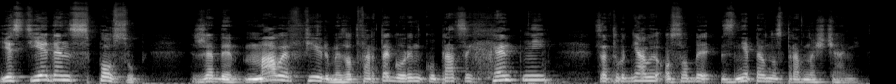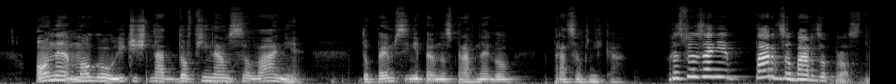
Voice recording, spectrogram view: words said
Jest jeden sposób, żeby małe firmy z otwartego rynku pracy chętniej zatrudniały osoby z niepełnosprawnościami. One mogą liczyć na dofinansowanie do pensji niepełnosprawnego pracownika. Rozwiązanie bardzo, bardzo proste.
